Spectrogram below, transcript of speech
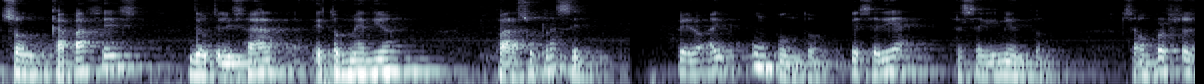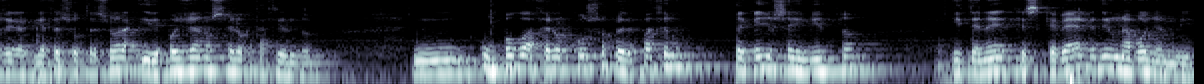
son capaces de utilizar estos medios para su clase. Pero hay un punto, que sería el seguimiento. O sea, un profesor llega aquí a hacer sus tres horas y después ya no sé lo que está haciendo. Mm, un poco hacer los cursos, pero después hacer un pequeño seguimiento y tener que, que vea que tiene un apoyo en mí.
